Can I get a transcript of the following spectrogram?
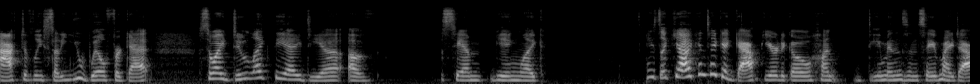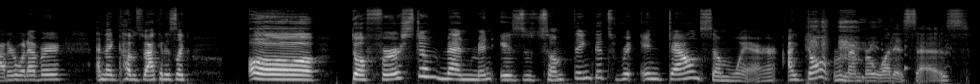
actively study, you will forget. So I do like the idea of Sam being like, he's like, yeah, I can take a gap year to go hunt demons and save my dad or whatever, and then comes back and is like, uh, the First Amendment is something that's written down somewhere. I don't remember what it says.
